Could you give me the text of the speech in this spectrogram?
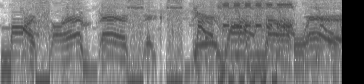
Marshall had basic skills on nowhere.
